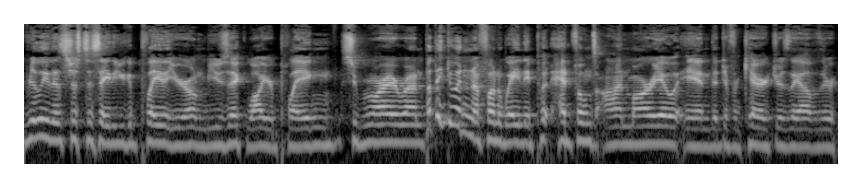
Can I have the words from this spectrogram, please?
really that's just to say that you can play your own music while you're playing Super Mario Run. But they do it in a fun way. They put headphones on Mario and the different characters. They have their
